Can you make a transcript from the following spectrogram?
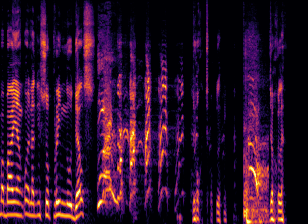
kababayan ko, naging Supreme Noodles. joke, joke lang. Joke lang.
